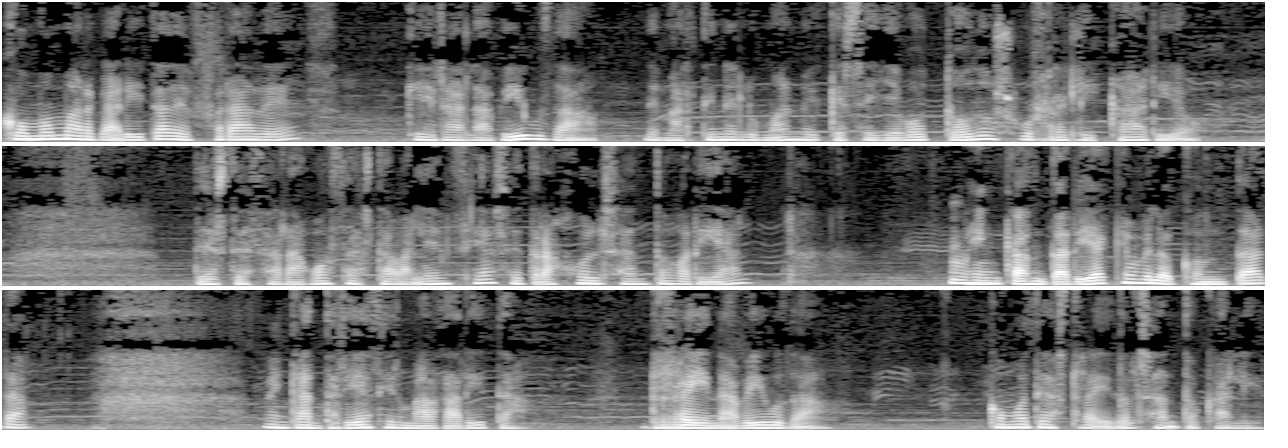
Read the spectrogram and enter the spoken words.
cómo Margarita de Frades, que era la viuda de Martín el Humano y que se llevó todo su relicario desde Zaragoza hasta Valencia, se trajo el Santo Grial. Me encantaría que me lo contara. Me encantaría decir, Margarita, reina viuda, ¿cómo te has traído el Santo Cáliz?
